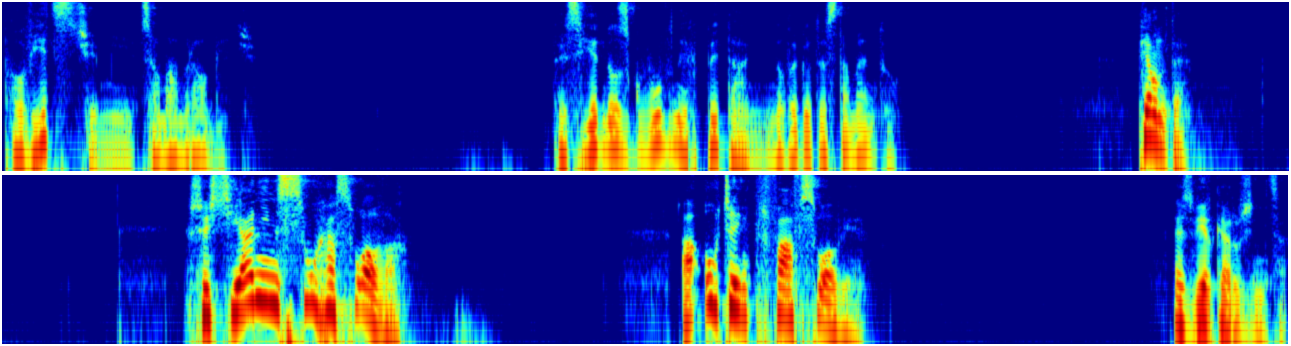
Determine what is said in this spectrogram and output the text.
Powiedzcie mi, co mam robić. To jest jedno z głównych pytań Nowego Testamentu. Piąte. Chrześcijanin słucha słowa, a uczeń trwa w słowie. To jest wielka różnica.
